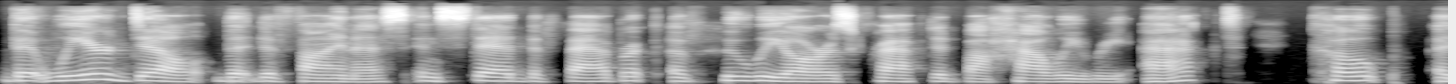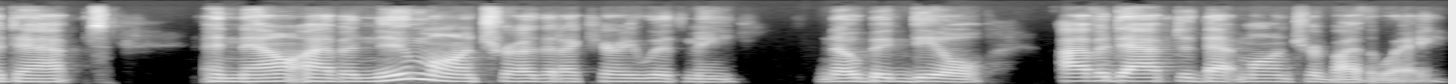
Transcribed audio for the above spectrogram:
that we are dealt that define us. Instead, the fabric of who we are is crafted by how we react, cope, adapt. And now I have a new mantra that I carry with me. No big deal. I've adapted that mantra, by the way,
